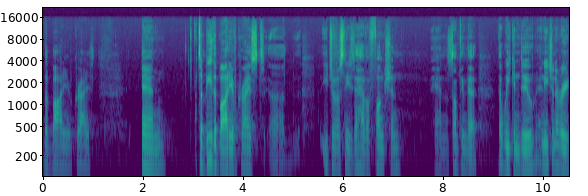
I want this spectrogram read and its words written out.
the body of Christ. And to be the body of Christ, uh, each of us needs to have a function and something that, that we can do. And each and every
